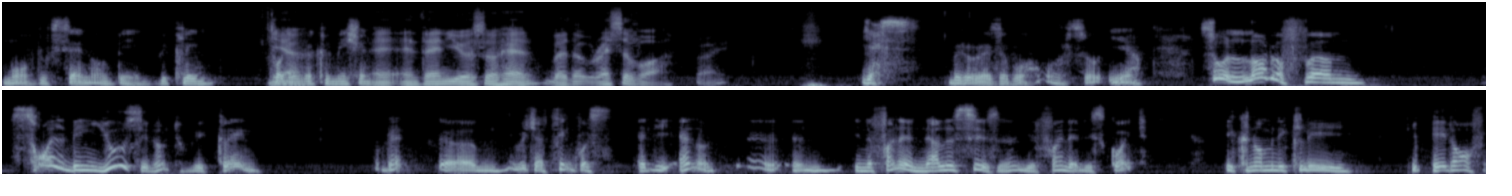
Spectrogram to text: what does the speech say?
more of the sand all being reclaimed for Yeah. the reclamation. And, and then you also had Bedok Reservoir, right? Yes, Bedok Reservoir also, yeah. So a lot of um, soil being used, you know, to reclaim that, um, which I think was at the end of, uh, in, in the final analysis, uh, you find that it's quite economically, it paid off.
